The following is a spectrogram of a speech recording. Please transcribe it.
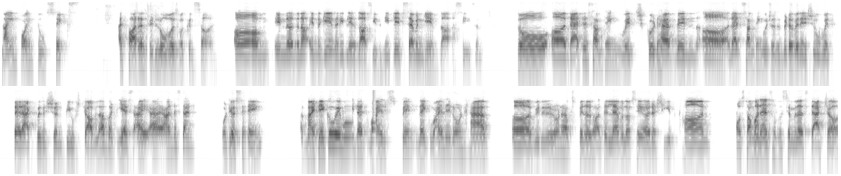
9.26 as far as middle overs were concerned. Um, in the, the in the games that he played last season, he played seven games last season. So uh, that is something which could have been uh, that's something which was a bit of an issue with their acquisition, Piyush Chawla. But yes, I, I understand what you're saying. My takeaway would be that while spin like while they don't have uh, they don't have spinners at the level of say a Rashid Khan or someone else of a similar stature,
